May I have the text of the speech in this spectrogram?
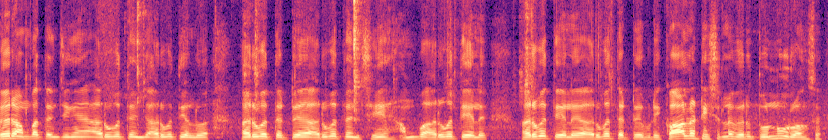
வெறும் ஐம்பத்தஞ்சுங்க அறுபத்தஞ்சு அறுபத்தி ஏழு அறுபத்தெட்டு அறுபத்தஞ்சி ஐம்ப அறுபத்தேழு அறுபத்தேழு அறுபத்தெட்டு இப்படி காலர் டிஷர்ட்டில் வெறும் தொண்ணூறுவாங்க சார்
